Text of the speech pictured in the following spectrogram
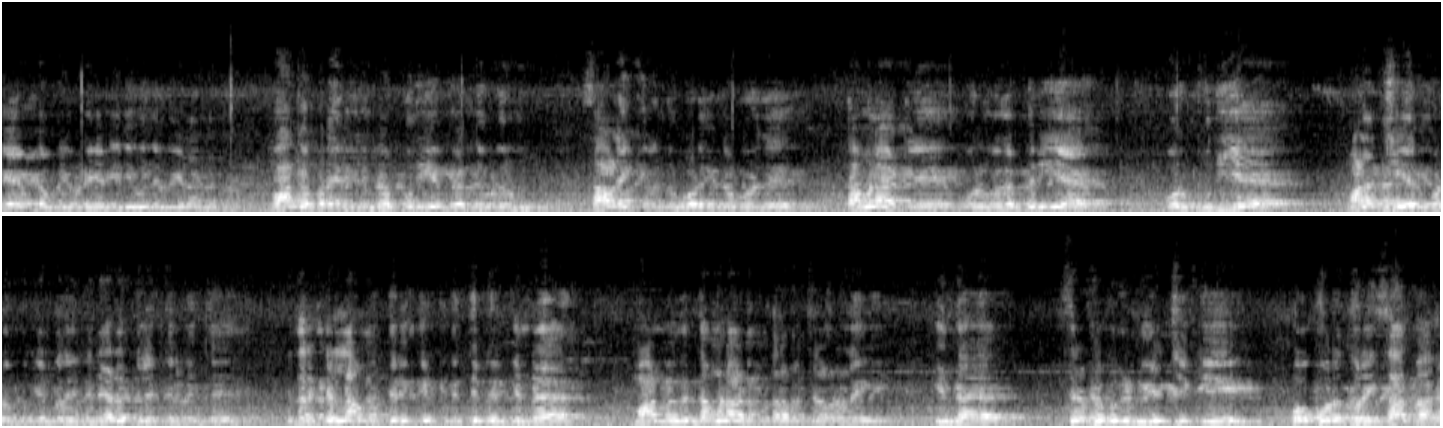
கேஎம்டபிள்யூடைய நிதி உதவியுடன் வாங்கப்பட இருக்கின்ற புதிய பேருந்துகளும் சாலைக்கு வந்து ஓடுகின்ற பொழுது தமிழ்நாட்டிலே ஒரு மிகப்பெரிய ஒரு புதிய வளர்ச்சி ஏற்படும் என்பதை இந்த நேரத்தில் தெரிவித்து இதற்கெல்லாம் வித்திருக்கின்ற மாண்புமிகு தமிழ்நாடு முதலமைச்சர் அவர்களை இந்த சிறப்புமிகு நிகழ்ச்சிக்கு போக்குவரத்துறை சார்பாக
